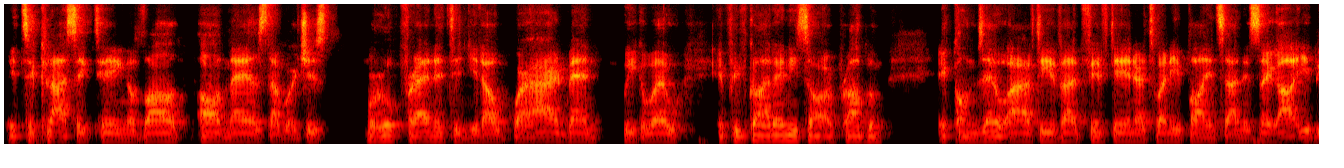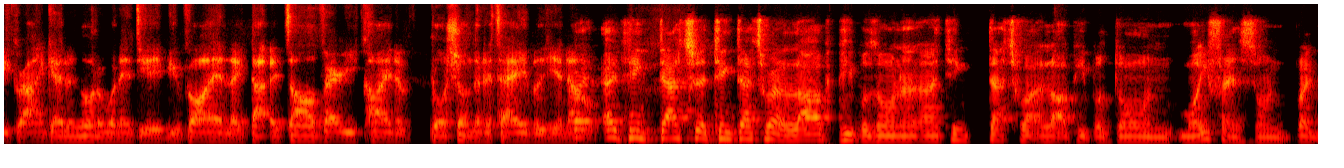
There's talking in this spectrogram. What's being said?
it's a classic thing of all all males that we're just we're up for anything. You know, we're hard men. We go out if we've got any sort of problem it comes out after you've had 15 or 20 points and it's like, oh, you'd be grand, get another one into you, you'd be fine. Like that, it's all very kind of brush under the table, you know. I think that's I think that's what a lot of people done, and I think that's what a lot of people done. My friends done, but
